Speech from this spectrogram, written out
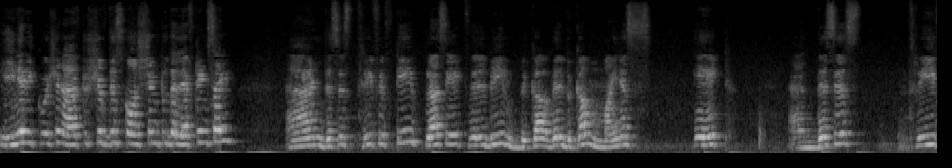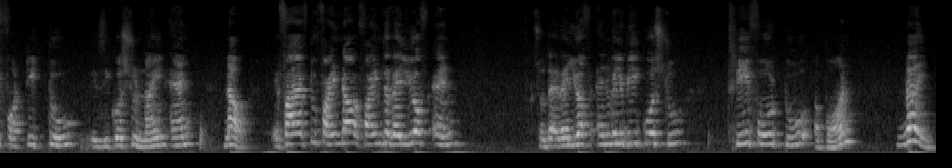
linear equation I have to shift this constant to the left hand side and this is 350 plus 8 will be become will become minus 8 and this is 342 is equals to 9n now if I have to find out find the value of n so the value of n will be equals to 342 upon 9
